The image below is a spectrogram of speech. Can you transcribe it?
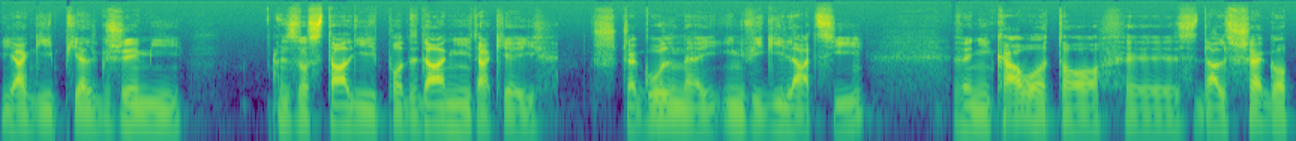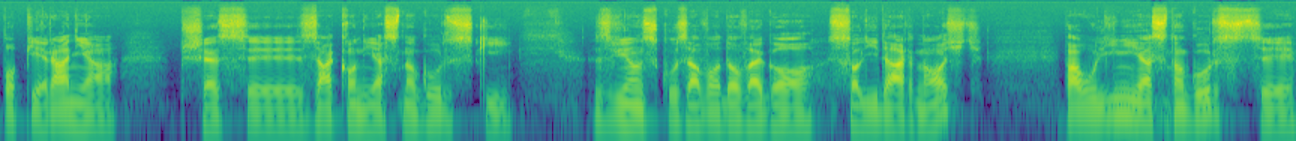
jak i pielgrzymi zostali poddani takiej szczególnej inwigilacji. Wynikało to y, z dalszego popierania przez y, zakon jasnogórski Związku Zawodowego Solidarność. Paulini Jasnogórscy,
